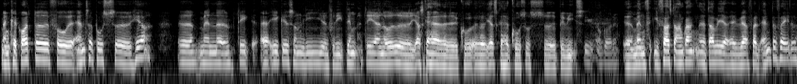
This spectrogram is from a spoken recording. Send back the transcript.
man kan godt øh, få antabus øh, her, øh, men øh, det er ikke sådan lige, øh, fordi det, det er noget, øh, jeg skal have, øh, jeg skal have kursusbevis. Øh, gøre det. Øh, men i første omgang, øh, der vil jeg i hvert fald anbefale,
